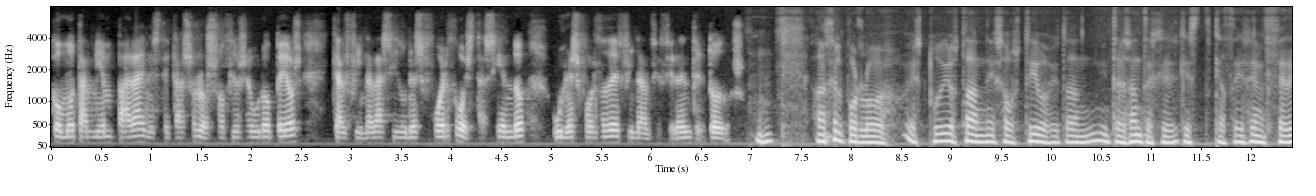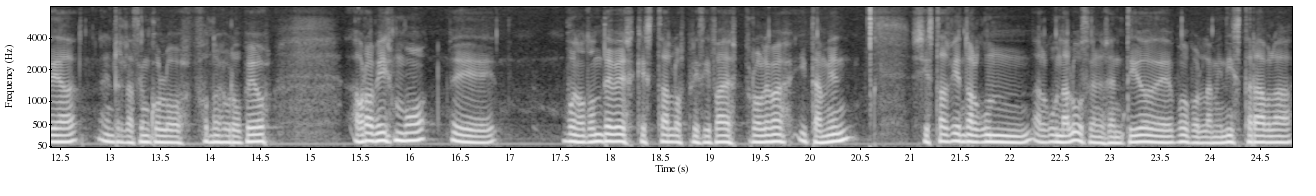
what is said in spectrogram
como también para, en este caso, los socios europeos, que al final ha sido un esfuerzo o está siendo un esfuerzo de financiación entre todos. Ángel, por los estudios tan exhaustivos y tan interesantes que, hacéis en FEDEA en relación con los fondos europeos, ahora mismo, eh, bueno, ¿dónde ves que están los principales problemas? Y también si estás viendo algún, alguna luz en el sentido de, bueno, pues la ministra habla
